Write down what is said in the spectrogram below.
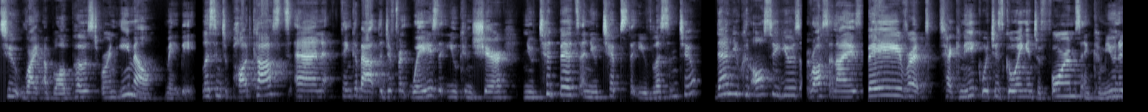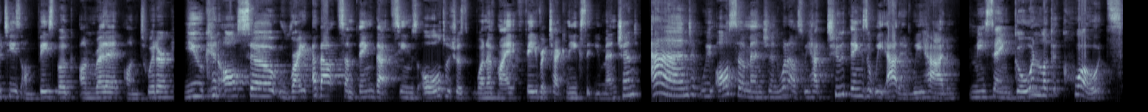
to write a blog post or an email, maybe. Listen to podcasts and think about the different ways that you can share new tidbits and new tips that you've listened to. Then you can also use Ross and I's favorite technique, which is going into forums and communities on Facebook, on Reddit, on Twitter. You can also write about something that seems old, which was one of my favorite techniques that you mentioned. And we also mentioned what else? We had two things that we added. We had me saying, go and look at quotes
